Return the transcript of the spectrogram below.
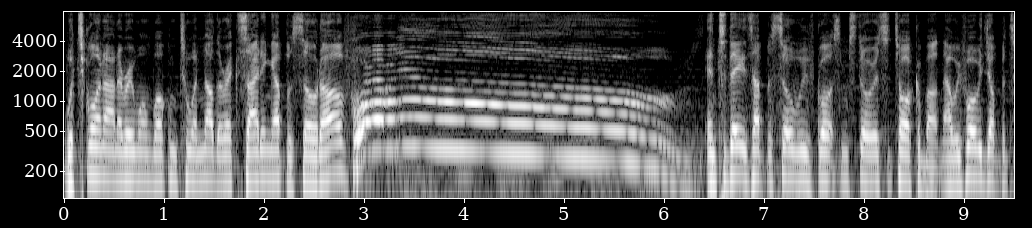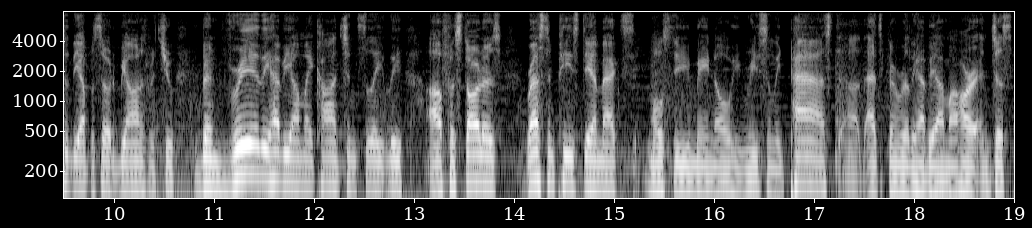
What's going on, everyone? Welcome to another exciting episode of Forever News! In today's episode, we've got some stories to talk about. Now, before we jump into the episode, to be honest with you, it's been really heavy on my conscience lately. Uh, for starters, rest in peace, DMX. Most of you may know he recently passed. Uh, that's been really heavy on my heart. And just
